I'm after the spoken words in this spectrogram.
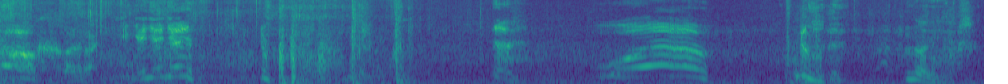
O, cholera. Nie, nie, nie! Wow! No i już.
